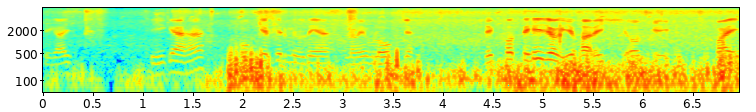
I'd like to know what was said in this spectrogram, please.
ਤੇ ਗਾਇਸ ਠੀਕ ਹੈ ਹੈ। ਓਕੇ ਫਿਰ ਮਿਲਦੇ ਹਾਂ ਨਵੇਂ ਵਲੌਗ 'ਚ। ਦੇਖੋ, ਤੇਜ਼ ਹੋ ਗਈ ਹੈ ਬਾਰਿਸ਼। ਓਕੇ ਬਾਏ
